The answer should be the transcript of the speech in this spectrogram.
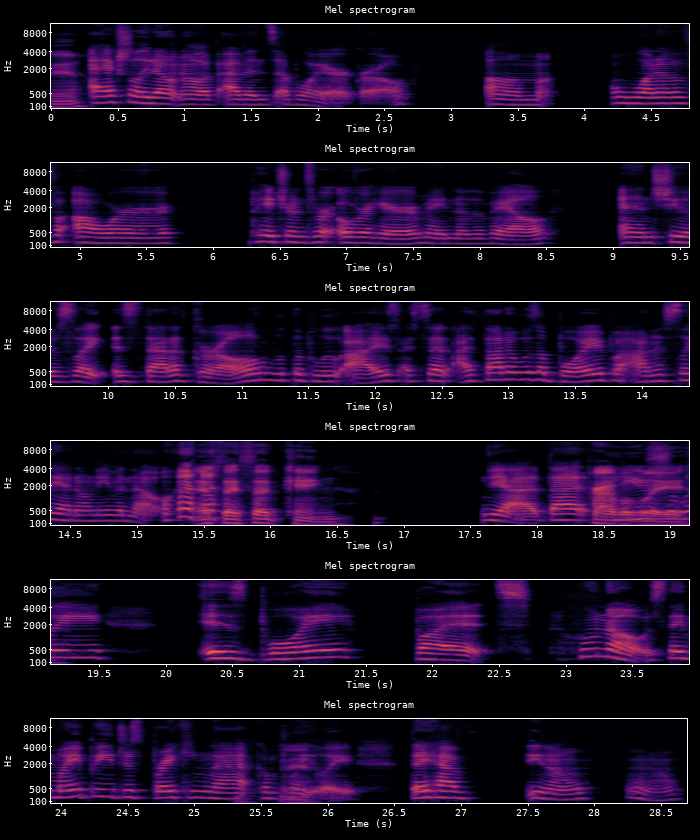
yeah. I actually don't know if Evan's a boy or a girl. Um one of our patrons were over here, Maiden of the Veil, and she was like, Is that a girl with the blue eyes? I said, I thought it was a boy, but honestly I don't even know. if they said king, Yeah, that Probably. usually is boy, but who knows? They might be just breaking that mm, completely. They have, you know, I don't know.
